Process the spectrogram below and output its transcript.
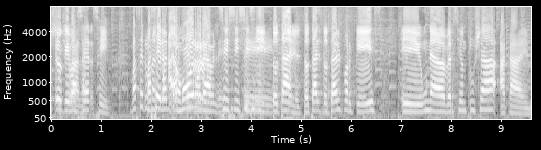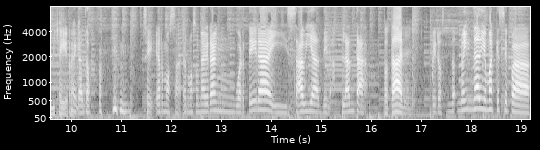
Georgie, creo que va a ser, sí. Va a ser Va un a ser amor. memorable. Sí, sí, sí, sí, total, total, total, porque es eh, una versión tuya acá en Villa Me encantó. Sí, hermosa, hermosa. Una gran huertera y sabia de las plantas. Total. Pero no, no hay nadie más que sepa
